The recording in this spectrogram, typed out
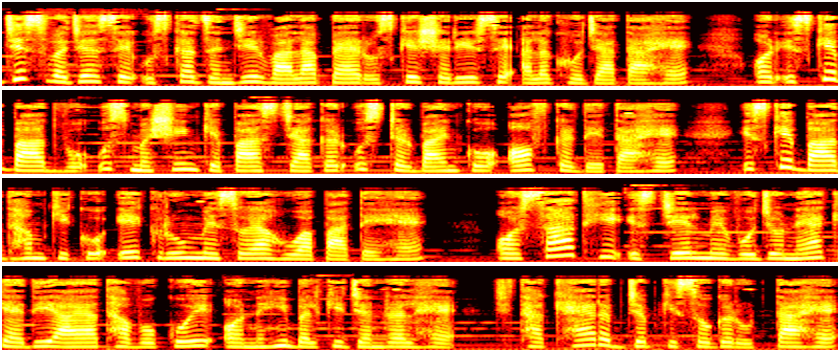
जिस वजह से उसका जंजीर वाला पैर उसके शरीर से अलग हो जाता है, और इसके बाद वो उस मशीन के पास जाकर उस टर्बाइन को ऑफ़ कर देता है। इसके बाद हम की को एक रूम में सोया हुआ पाते हैं। और साथ ही इस जेल में वो जो नया कैदी आया था वो कोई और नहीं बल्कि जनरल है। था खैर अब जब किसोगर उठता है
